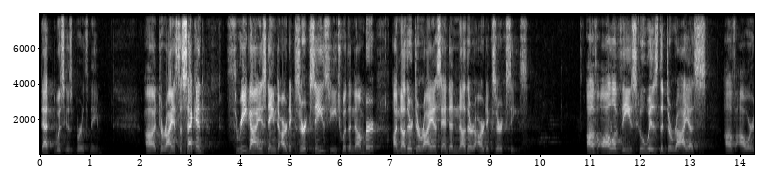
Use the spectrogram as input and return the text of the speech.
That was his birth name. Uh, Darius II, three guys named Artaxerxes, each with a number, another Darius, and another Artaxerxes. Of all of these, who is the Darius of our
